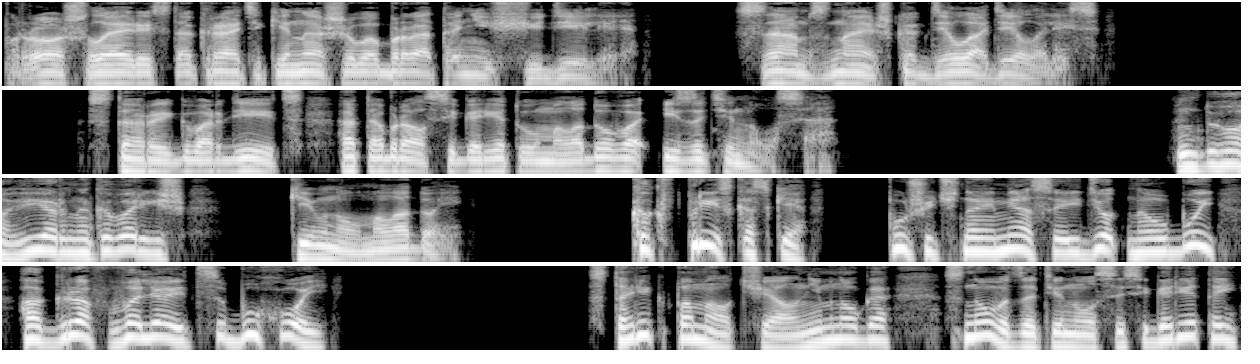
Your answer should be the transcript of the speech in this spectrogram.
Прошлые аристократики нашего брата не щадили. Сам знаешь, как дела делались. Старый гвардеец отобрал сигарету у молодого и затянулся. «Да, верно говоришь», — кивнул молодой. «Как в присказке. Пушечное мясо идет на убой, а граф валяется бухой». Старик помолчал немного, снова затянулся сигаретой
